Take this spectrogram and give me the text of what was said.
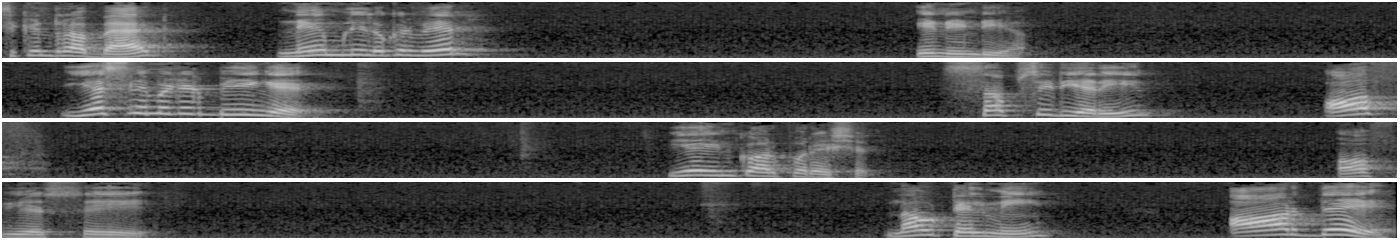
Secunderabad, namely look at where? In India. S Limited being a subsidiary of A Incorporation of USA. Now tell me, are they,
